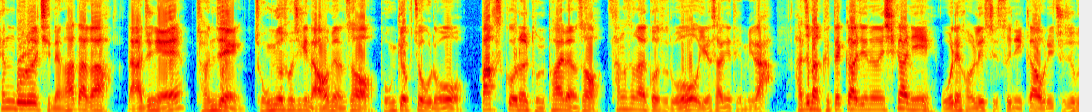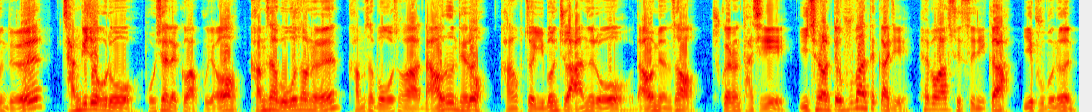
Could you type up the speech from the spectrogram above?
횡보를 진행하다가 나중에 전쟁 종료 소식이 나오면서 본격적으로 박스권을 돌파하면서 상승할 것으로 예상이 됩니다. 하지만 그때까지는 시간이 오래 걸릴 수 있으니까 우리 주주분들 장기적으로 보셔야 될 것 같고요. 감사 보고서는 감사 보고서가 나오는 대로 가급적 이번 주 안으로 나오면서 주가는 다시 2,000원대 후반대까지 회복할 수 있으니까 이 부분은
